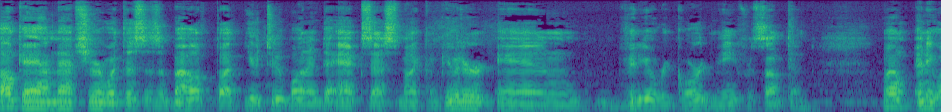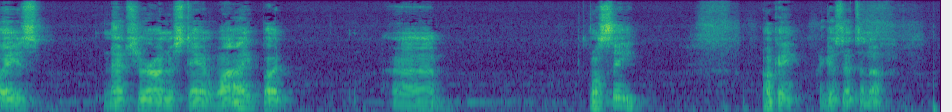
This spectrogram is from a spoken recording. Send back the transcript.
Okay, I'm not sure what this is about, but YouTube wanted to access my computer and video record me for something. Well, anyways, not sure I understand why, but uh, we'll see. Okay, I guess that's enough.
